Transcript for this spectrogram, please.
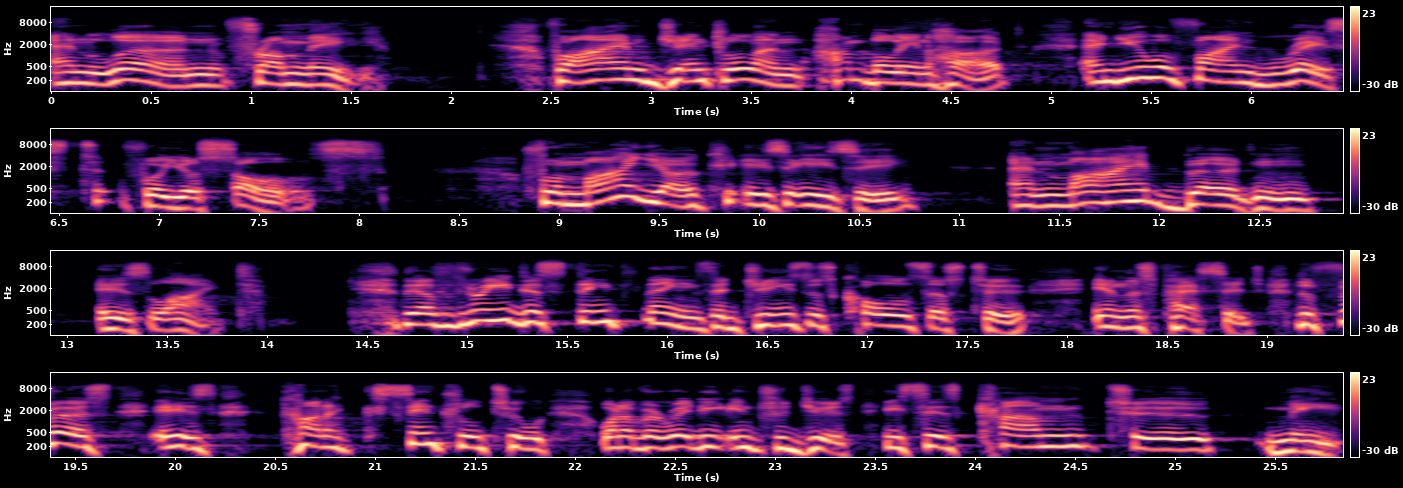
and learn from me. For I am gentle and humble in heart, and you will find rest for your souls. For my yoke is easy and my burden is light. There are three distinct things that Jesus calls us to in this passage. The first is kind of central to what I've already introduced. He says, Come to me.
